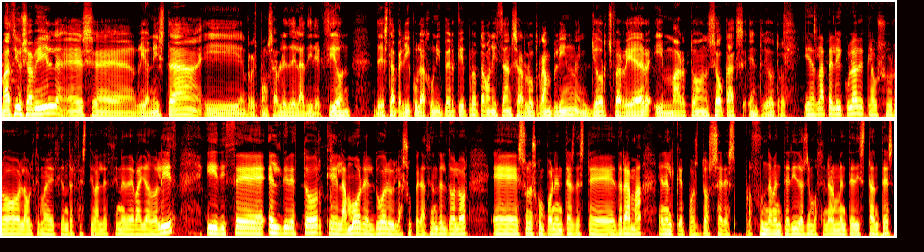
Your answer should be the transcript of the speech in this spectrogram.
Matthew Saville es eh, guionista y responsable de la dirección de esta película Juniper que protagonizan Charlotte Rampling, George Ferrier y Martin Sokacs, entre otros. Y es la película que clausuró la última edición del Festival de Cine de Valladolid y dice el director que el amor, el duelo y la superación del dolor eh, son los componentes de este drama en el que pues, dos seres profundamente heridos y emocionalmente distantes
